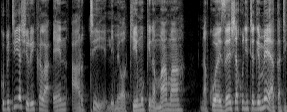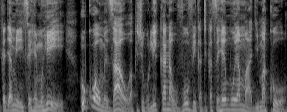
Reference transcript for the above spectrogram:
Kupitia shirika la NRT limewakimu kina mama na kuwawezesha kujitegemea katika jamii sehemu hii, huku waume zao wakishughulika na uvuvi katika sehemu ya maji makuu.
